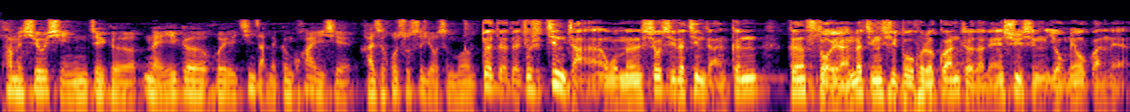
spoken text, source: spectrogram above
他们修行这个哪一个会进展的更快一些，还是或说是有什么？对对对，就是进展，我们修习的进展跟跟所缘的精细度或者观者的连续性有没有关联？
